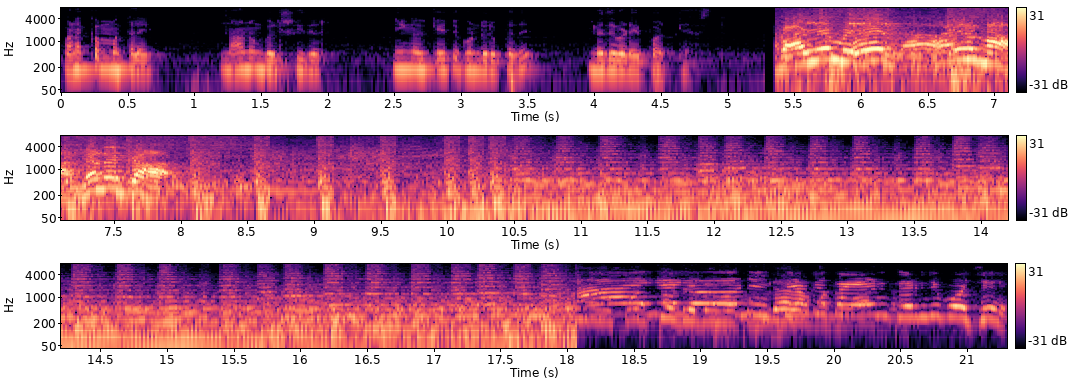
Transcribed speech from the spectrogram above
வணக்கம் மக்களே நான் உங்கள் ஸ்ரீதர். நீங்கள் கேட்டுக்கொண்டிருப்பது மெதுவடை பாட்காஸ்ட். பயம் பயமா? எனக்கா? தெரிஞ்சு போச்சு.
